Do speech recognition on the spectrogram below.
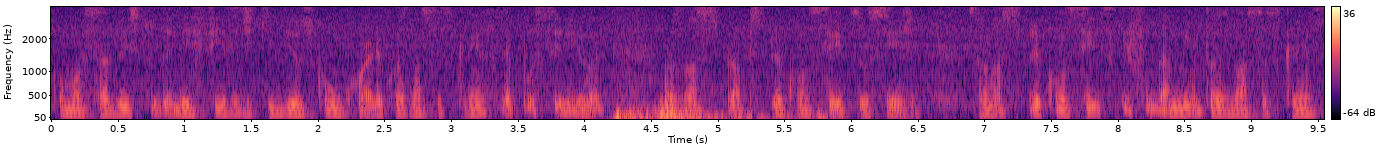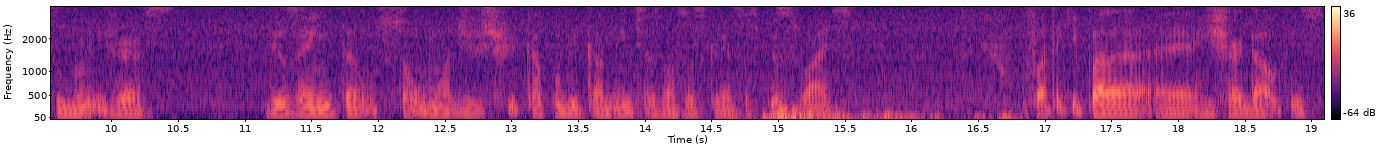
Como mostrado no estudo, a defesa de que Deus concorda com as nossas crenças é posterior aos nossos próprios preconceitos, ou seja, são nossos preconceitos que fundamentam as nossas crenças no universo. Deus é então só um modo de justificar publicamente as nossas crenças pessoais. O fato é que, para é, Richard Dawkins,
